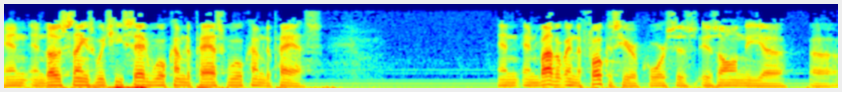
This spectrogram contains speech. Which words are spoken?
and, and those things which he said will come to pass will come to pass. And, and by the way, and the focus here, of course, is, is on the, uh, uh,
